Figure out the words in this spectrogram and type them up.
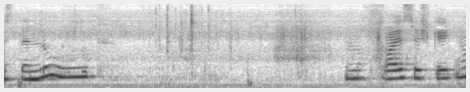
Besten Loot. Nur noch 30 Gegner.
